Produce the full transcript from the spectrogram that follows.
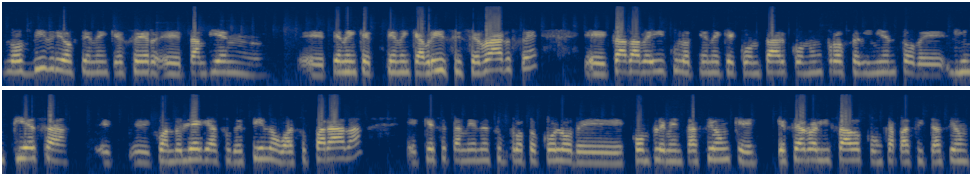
los vidrios tienen que ser eh, también eh, tienen que tienen que abrirse y cerrarse. Eh, cada vehículo tiene que contar con un procedimiento de limpieza cuando llegue a su destino o a su parada, que ese también es un protocolo de complementación que, que se ha realizado con capacitación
